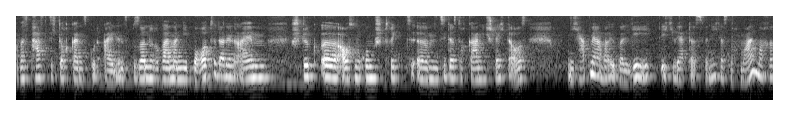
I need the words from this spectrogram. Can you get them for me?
Aber es passt sich doch ganz gut ein, insbesondere weil man die Borte dann in einem Stück äh, außenrum strickt, ähm, sieht das doch gar nicht schlecht aus. Ich habe mir aber überlegt, ich werde das, wenn ich das nochmal mache,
